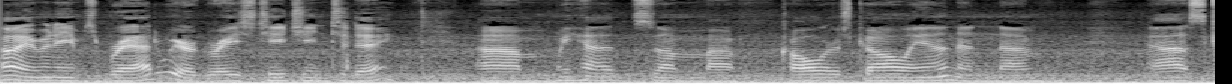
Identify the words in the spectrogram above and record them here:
Hi, my name's Brad. We are Grace Teaching today. Um, we had some uh, callers call in and um, ask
